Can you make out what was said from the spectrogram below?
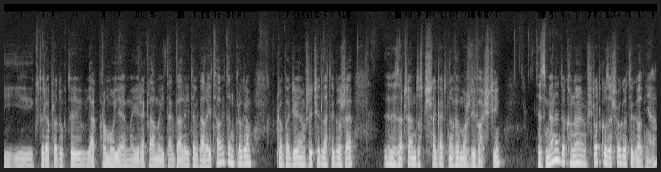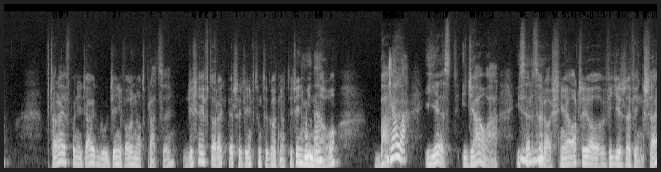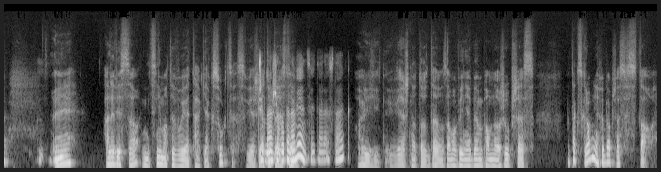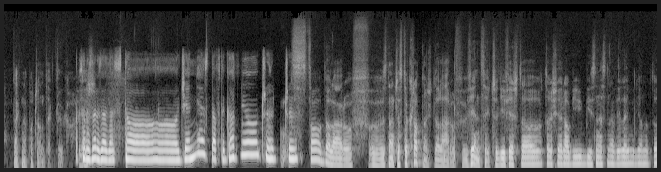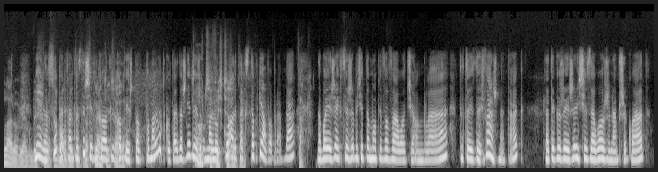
i, i które produkty jak promujemy, i reklamy, i tak dalej, i tak dalej. Cały ten program wprowadziłem w życie, dlatego że y, zacząłem dostrzegać nowe możliwości. Te zmiany dokonałem w środku zeszłego tygodnia Wczoraj w poniedziałek był dzień wolny od pracy. Dzisiaj wtorek, pierwszy dzień w tym tygodniu. Tydzień minęło. Bach. Działa. I jest, i działa, i serce mhm. rośnie, oczy widzisz, że większe. Mhm. Y ale wiesz co, nic nie motywuje tak jak sukces. Wiesz, Czy ja masz ochotę na więcej teraz, tak? Oj, wiesz, no to, to zamówienie bym pomnożył przez, no tak skromnie chyba przez 100 tak na początek tylko. Zaraz, zaraz, zaraz. 100 dziennie, 100 w tygodniu, czy... czy... 100 dolarów, znaczy stokrotność dolarów, więcej, czyli wiesz, to, to się robi biznes na wiele milionów dolarów. Jakbyś nie no, super, tak fantastycznie, tak tylko, tylko ale... wiesz, to pomalutku, tak? Znaczy nie tyle, że pomalutku, ale tak. tak stopniowo, prawda? Tak. No bo jeżeli chcesz, żeby cię to motywowało ciągle, to to jest dość ważne, tak? Dlatego, że jeżeli się założy na przykład,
